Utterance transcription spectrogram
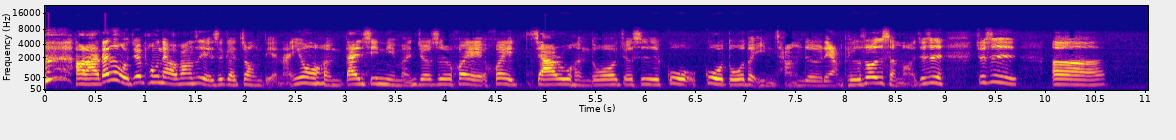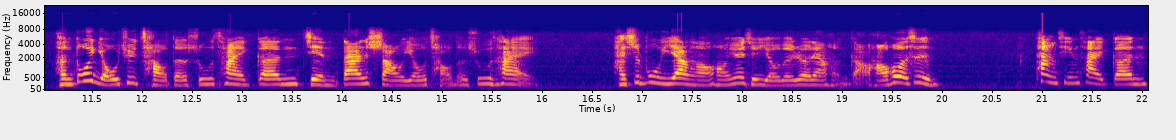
好啦，但是我觉得烹调方式也是个重点啦，因为我很担心你们就是会会加入很多就是过过多的隐藏热量，比如说是什么，就是就是呃。很多油去炒的蔬菜跟简单少油炒的蔬菜还是不一样哦，因为其实油的热量很高，好，或者是烫青菜跟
